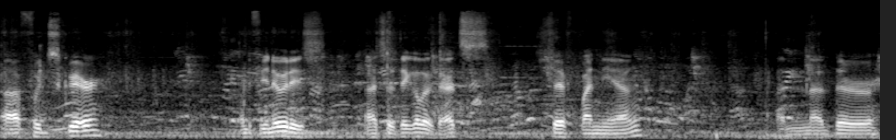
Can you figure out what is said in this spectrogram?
a food square. And if you notice, uh, so take a look, that's Chef Panyang. Another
